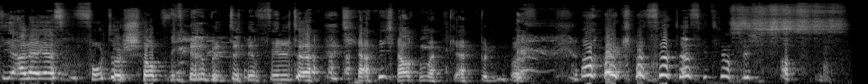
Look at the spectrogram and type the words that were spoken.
die allerersten Photoshop-Wirbelfilter. Die habe ich auch immer gern benutzt. Oh mein Gott, das sieht idiotisch aus.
